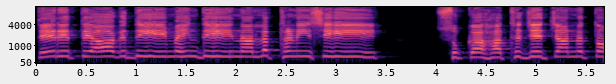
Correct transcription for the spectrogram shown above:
ਤੇਰੇ ਤਿਆਗ ਦੀ ਮਹਿੰਦੀ ਨਾ ਲੱਥਣੀ ਸੀ ਸੁੱਕਾ ਹੱਥ ਜੇ ਚੰਨ ਤੋਂ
